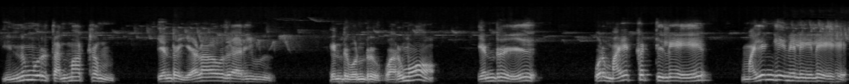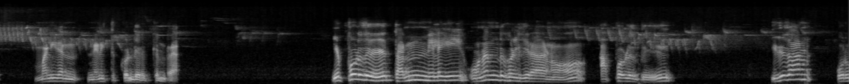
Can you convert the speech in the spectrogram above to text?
இன்னும் ஒரு தன்மாற்றம் என்ற ஏழாவது அறிவு என்று ஒன்று வருமோ என்று ஒரு மயக்கத்திலே மயங்கிய நிலையிலே மனிதன் நினைத்து கொண்டிருக்கின்றான். எப்பொழுது தன் நிலையை உணர்ந்து கொள்கிறானோ அப்பொழுது இதுதான் ஒரு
